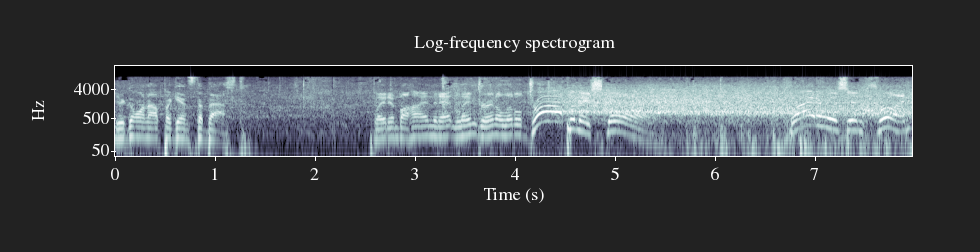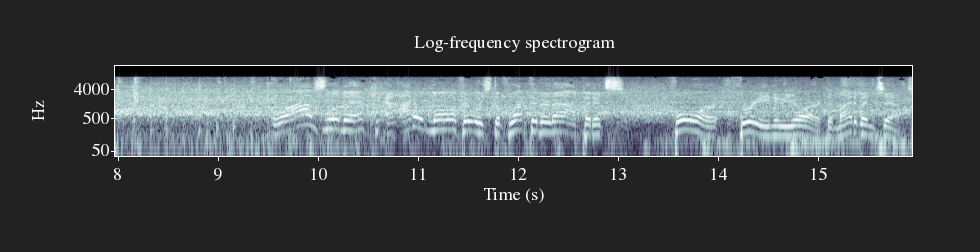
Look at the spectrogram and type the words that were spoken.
you're going up against the best. Played him behind the net. Lindgren, a little drop, and they score. Kreider was in front. Roslovic, I don't know if it was deflected or not, but it's 4-3 New York. It might have been tipped.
